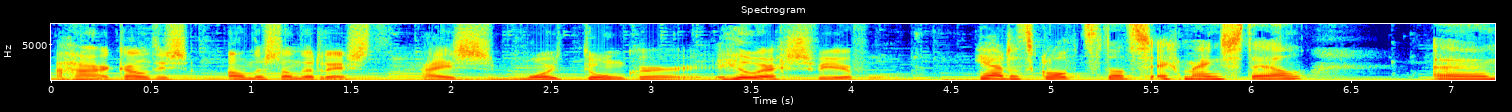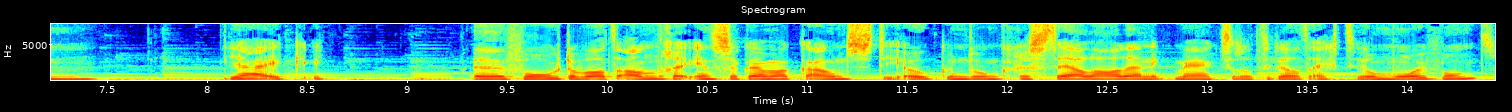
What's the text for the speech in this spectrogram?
Haar account is anders dan de rest. Hij is mooi donker, heel erg sfeervol. Ja, dat klopt. Dat is echt mijn stijl. Um, ja, ik, ik uh, volgde wat andere Instagram-accounts die ook een donkere stijl hadden. En ik merkte dat ik dat echt heel mooi vond.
